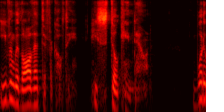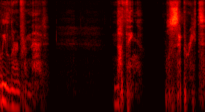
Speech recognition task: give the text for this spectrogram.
Even with all that difficulty, he still came down. What do we learn from that? Nothing will separate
